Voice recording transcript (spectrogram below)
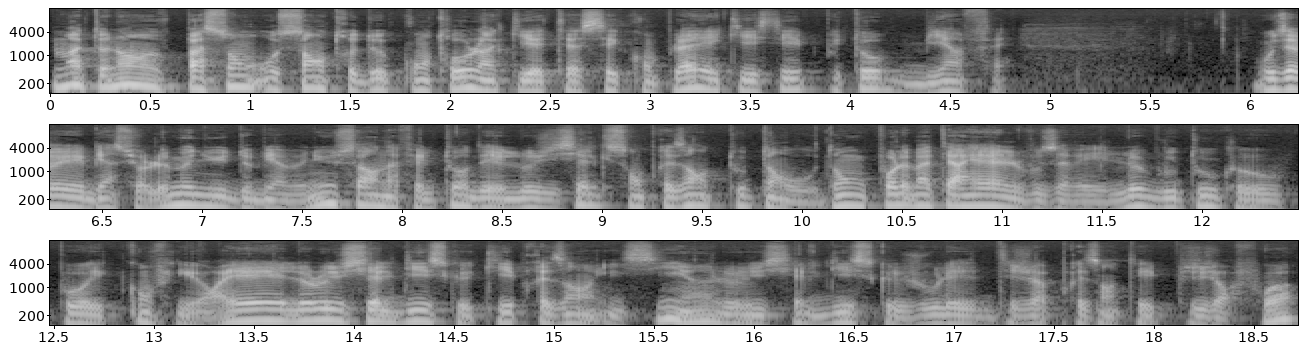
Maintenant, passons au centre de contrôle hein, qui était assez complet et qui était plutôt bien fait. Vous avez bien sûr le menu de bienvenue, ça on a fait le tour des logiciels qui sont présents tout en haut. Donc pour le matériel, vous avez le Bluetooth que vous pouvez configurer, le logiciel disque qui est présent ici, hein, le logiciel disque je vous l'ai déjà présenté plusieurs fois.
